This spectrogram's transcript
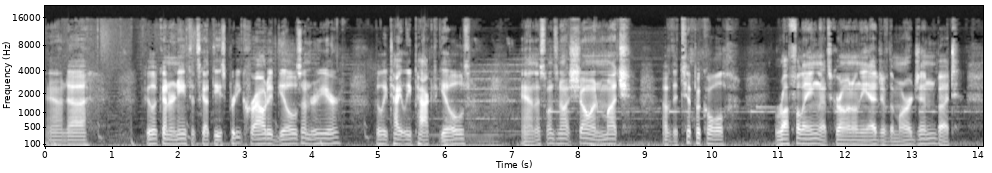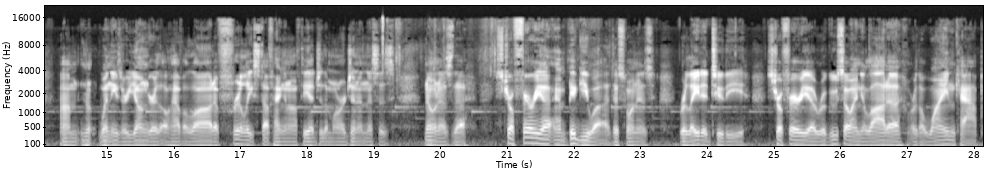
And uh, if you look underneath, it's got these pretty crowded gills under here, really tightly packed gills. And this one's not showing much of the typical ruffling that's growing on the edge of the margin, but um, when these are younger, they'll have a lot of frilly stuff hanging off the edge of the margin, and this is known as the Stropharia ambigua. This one is related to the Stropharia rugosoannulata or the wine cap.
